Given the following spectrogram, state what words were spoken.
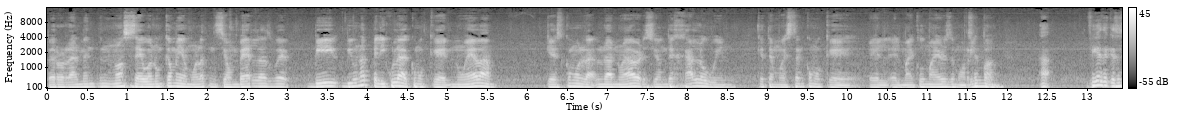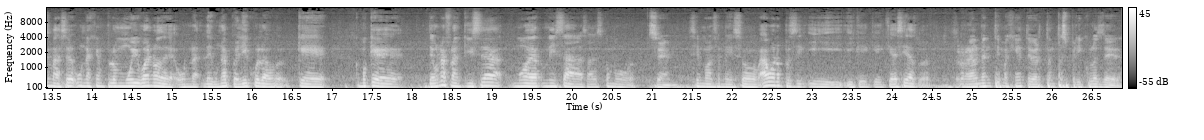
Pero realmente, no sé, güey, nunca me llamó la atención verlas, güey. Vi, vi una película como que nueva, que es como la, la nueva versión de Halloween, que te muestran como que el, el Michael Myers de morrito. Ah, fíjate que ese se me hace un ejemplo muy bueno de una, de una película güey, que, como que, de una franquicia modernizada, ¿sabes? Como, Sí. Simón se me hizo... Ah, bueno, pues, y, y, y ¿qué, qué, qué decías, güey? Pero realmente imagínate ver tantas películas de,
